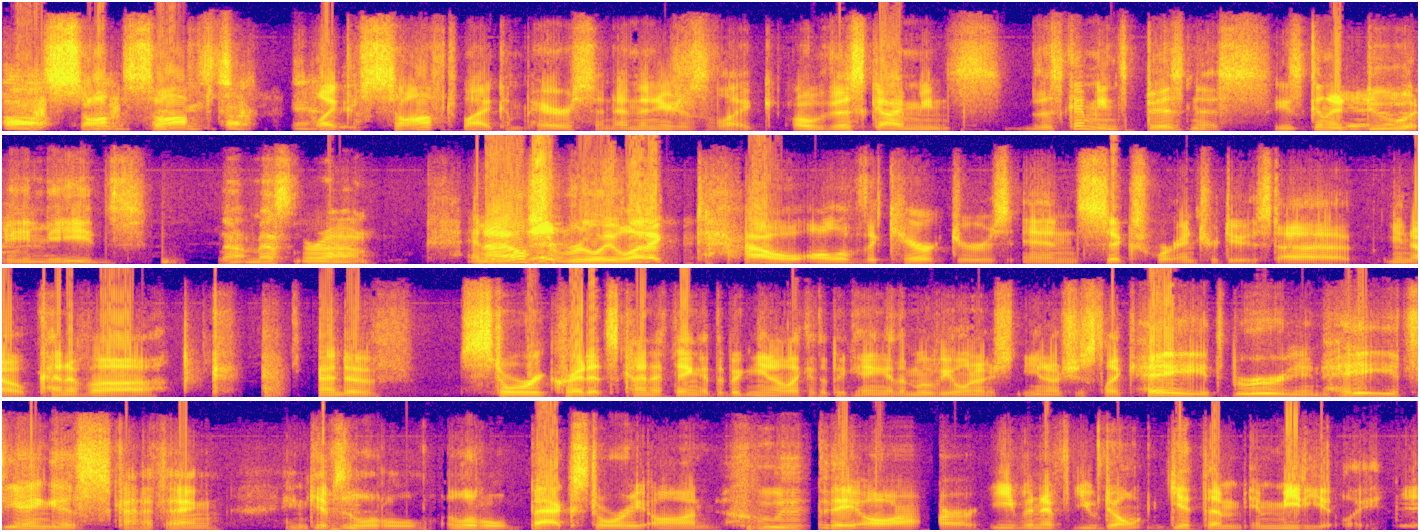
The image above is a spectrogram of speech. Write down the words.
of soft, soft, like soft by comparison, and then you're just like, oh, this guy means this guy means business. He's gonna do what he needs. Not messing around. And I also that's- really liked how all of the characters in six were introduced. Uh, you know, kind of a kind of story credits kind of thing at the beginning, you know, like at the beginning of the movie when it's you know it's just like, hey, it's Brewery and hey, it's Yangus kind of thing, and gives Mm-hmm. a little a little backstory on who they are, even if you don't get them immediately. Yeah,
